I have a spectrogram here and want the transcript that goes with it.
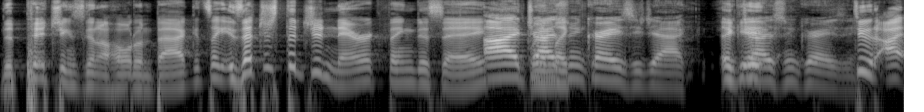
the pitching's gonna hold them back. It's like, is that just the generic thing to say? Uh, it When, drives like, me crazy, Jack. It like, it- drives me crazy. dude I,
